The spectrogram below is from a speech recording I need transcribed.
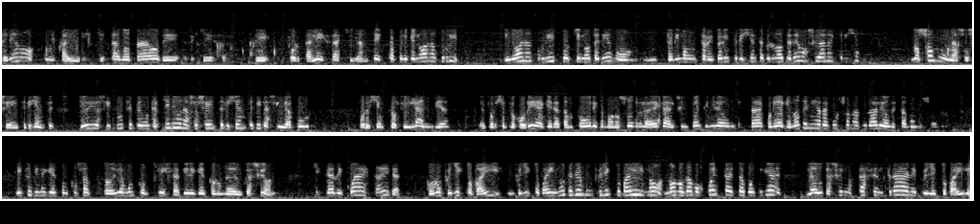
tenemos un país que está dotado de riquezas, de fortalezas gigantescas, pero que no van a ocurrir. Y no van a ocurrir porque no tenemos, tenemos un territorio inteligente, pero no tenemos ciudadanos inteligentes. No somos una sociedad inteligente. Yo digo, si tú te preguntas, ¿quién es una sociedad inteligente? Mira, Singapur, por ejemplo, Finlandia, eh, por ejemplo, Corea, que era tan pobre como nosotros en la década del 50, y mira dónde está Corea, que no tenía recursos naturales, donde estamos nosotros. Esto tiene que ver con cosas todavía muy complejas, tiene que ver con una educación que esté adecuada a esta era, con un proyecto país, un proyecto país. No tenemos un proyecto país, no, no nos damos cuenta de esta oportunidad. La educación no está centrada en el proyecto país.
